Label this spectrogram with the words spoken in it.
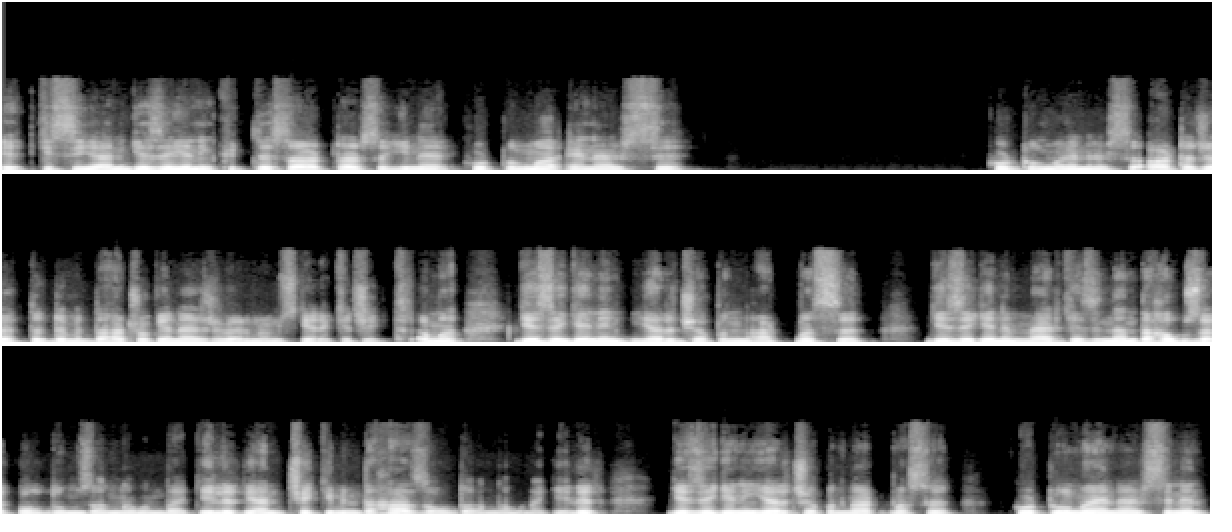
etkisi yani gezegenin kütlesi artarsa yine kurtulma enerjisi kurtulma enerjisi artacaktır değil mi? Daha çok enerji vermemiz gerekecektir. Ama gezegenin yarı çapının artması gezegenin merkezinden daha uzak olduğumuz anlamında gelir. Yani çekimin daha az olduğu anlamına gelir. Gezegenin yarı çapının artması kurtulma enerjisinin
